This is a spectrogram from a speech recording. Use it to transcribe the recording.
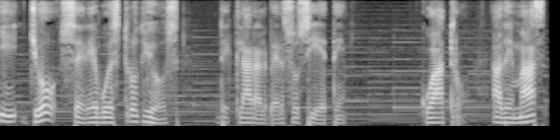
y yo seré vuestro Dios, declara el verso 7. 4. Además,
